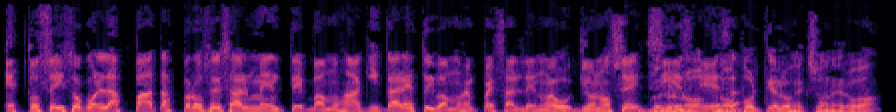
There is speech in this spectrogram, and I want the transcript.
esto se hizo con las patas procesalmente, vamos a quitar esto y vamos a empezar de nuevo. Yo no sé si es no, esa, no porque los exoneró.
